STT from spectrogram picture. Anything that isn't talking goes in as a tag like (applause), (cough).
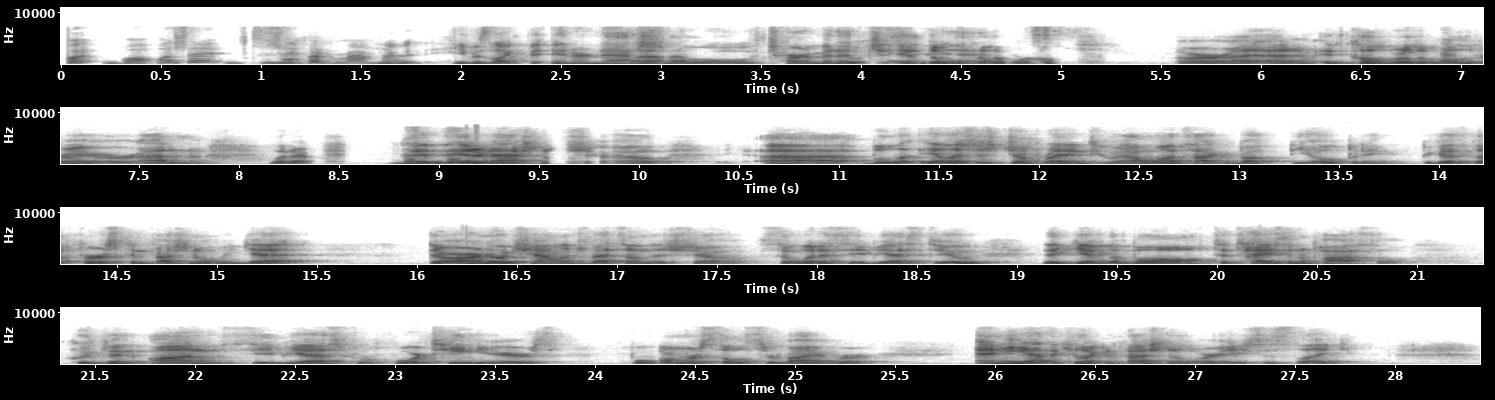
what what was it? Does anyone He, remember? wa- he was like the international uh, tournament of Is it the War of the champions. Worlds? Or I, I don't, it's called World of the Worlds, right? Or I don't know, whatever. The, the (laughs) international show. Uh, but yeah, let's just jump right into it. I want to talk about the opening because the first confessional we get, there are no challenge vets on this show. So what does CBS do? They give the ball to Tyson Apostol, who's been on CBS for 14 years, former Sole Survivor, and he has a killer confessional where he's just like,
